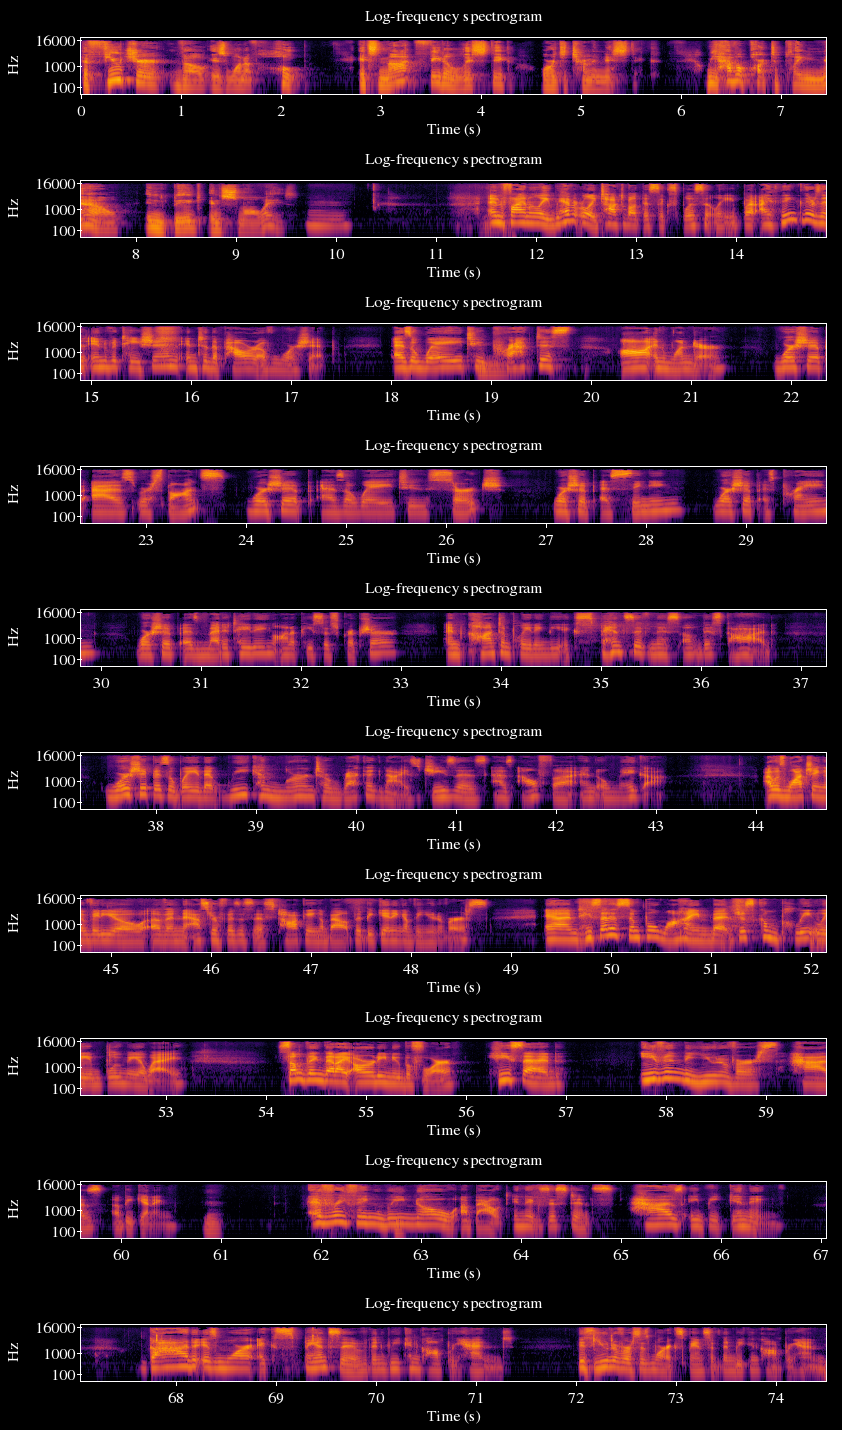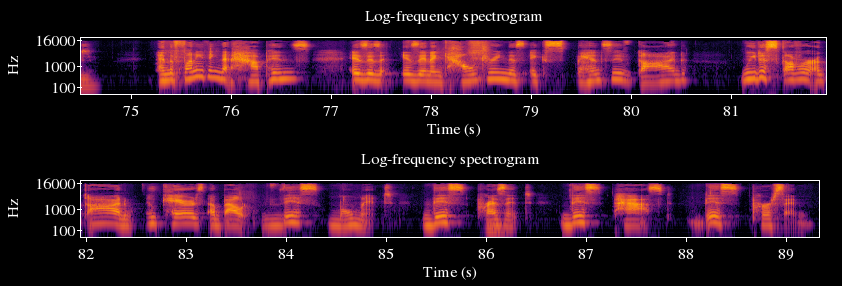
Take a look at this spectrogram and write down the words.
The future, though, is one of hope. It's not fatalistic or deterministic. We have a part to play now in big and small ways. Mm. And finally, we haven't really talked about this explicitly, but I think there's an invitation into the power of worship as a way to mm. practice awe and wonder worship as response, worship as a way to search, worship as singing, worship as praying, worship as meditating on a piece of scripture, and contemplating the expansiveness of this God. Worship is a way that we can learn to recognize Jesus as Alpha and Omega. I was watching a video of an astrophysicist talking about the beginning of the universe. And he said a simple line that just completely blew me away. Something that I already knew before. He said, even the universe has a beginning. Mm. Everything we know about in existence has a beginning. God is more expansive than we can comprehend. This universe is more expansive than we can comprehend. Mm. And the funny thing that happens is, is, is in encountering this expansive God, we discover a God who cares about this moment, this present, this past, this person.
